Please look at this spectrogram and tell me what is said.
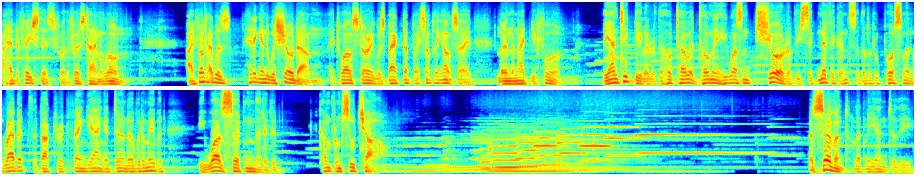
I had to face this for the first time alone. I felt I was heading into a showdown. Etoile's story was backed up by something else I'd learned the night before. The antique dealer at the hotel had told me he wasn't sure of the significance of the little porcelain rabbit the doctor at Feng Yang had turned over to me, but he was certain that it had come from Suchow. A servant let me into the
